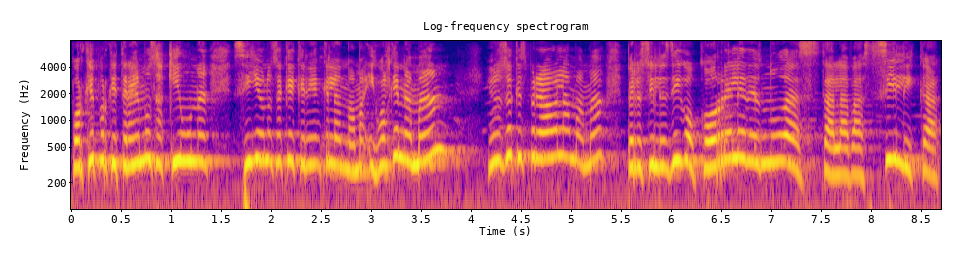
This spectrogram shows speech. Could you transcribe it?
¿Por qué? Porque traemos aquí una, sí, yo no sé qué querían que las mamás, igual que Namán, Yo no sé qué esperaba la mamá, pero si les digo, córrele desnuda hasta la basílica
